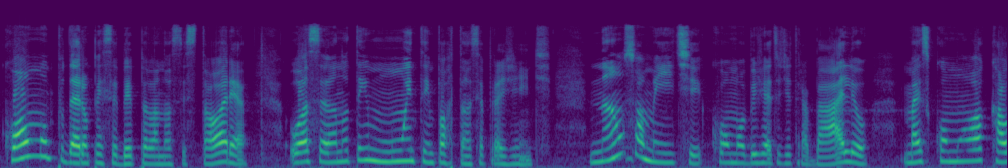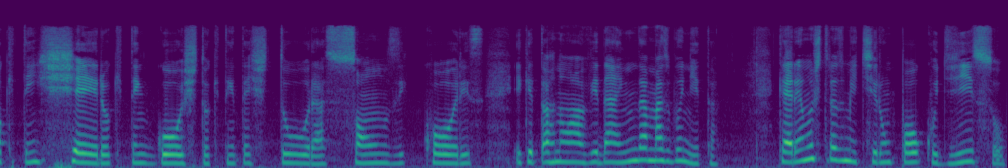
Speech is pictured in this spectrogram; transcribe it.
Como puderam perceber pela nossa história, o oceano tem muita importância para a gente. Não somente como objeto de trabalho, mas como um local que tem cheiro, que tem gosto, que tem textura, sons e cores e que tornam a vida ainda mais bonita. Queremos transmitir um pouco disso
